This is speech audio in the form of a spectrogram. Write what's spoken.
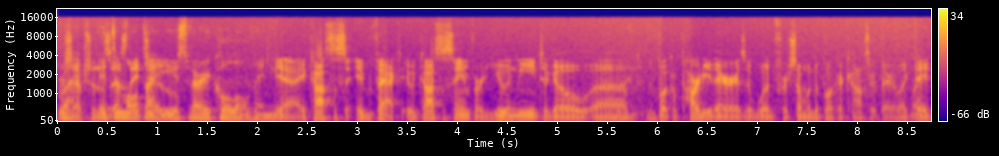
receptions right. It's a they multi-use, very cool old venue. Yeah, it costs. The, in fact, it would cost the same for you and me to go uh, book a party there as it would for someone to book a concert there. Like they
